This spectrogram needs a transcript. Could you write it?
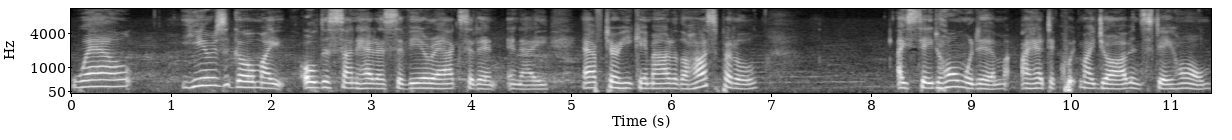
well, years ago, my oldest son had a severe accident, and I, after he came out of the hospital, I stayed home with him. I had to quit my job and stay home,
